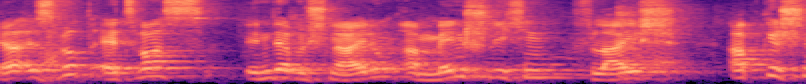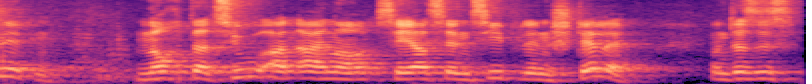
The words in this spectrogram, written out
Ja, es wird etwas in der Beschneidung am menschlichen Fleisch abgeschnitten, noch dazu an einer sehr sensiblen Stelle. Und das ist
